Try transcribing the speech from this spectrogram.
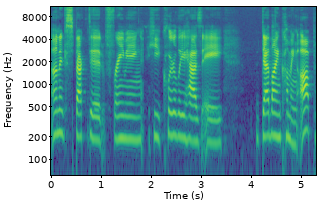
unexpected framing. He clearly has a deadline coming up.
